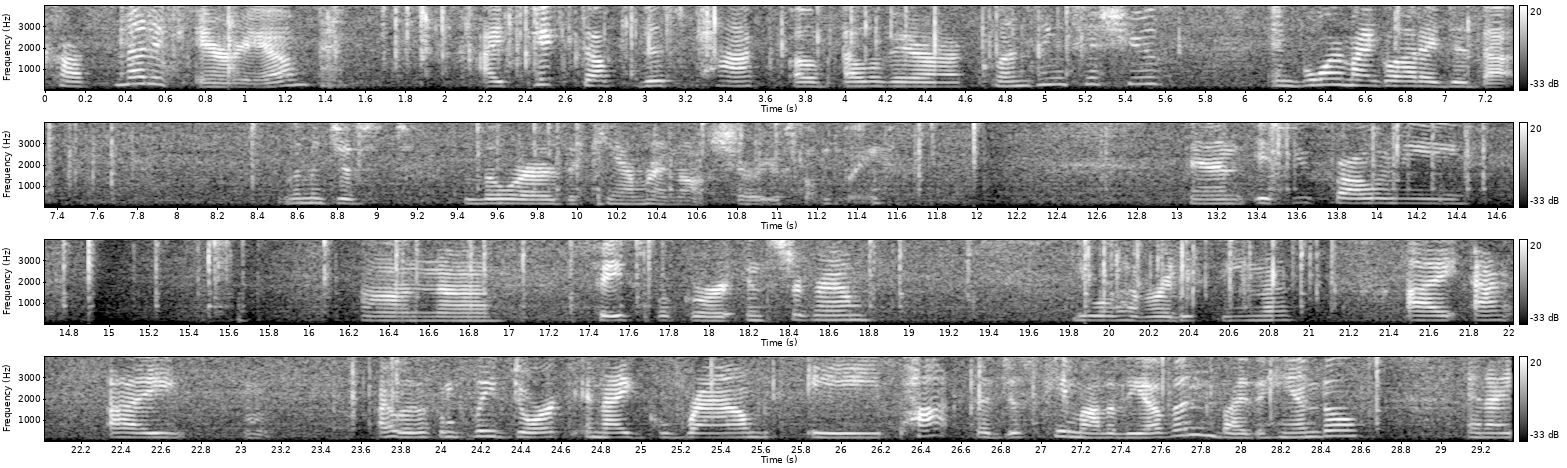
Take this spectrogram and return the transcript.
cosmetic area, I picked up this pack of aloe vera cleansing tissues and boy am I glad I did that. Let me just lower the camera and I'll show you something. And if you follow me on uh, Facebook or Instagram, you will have already seen this. I, I, I was a complete dork and I grabbed a pot that just came out of the oven by the handle and I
